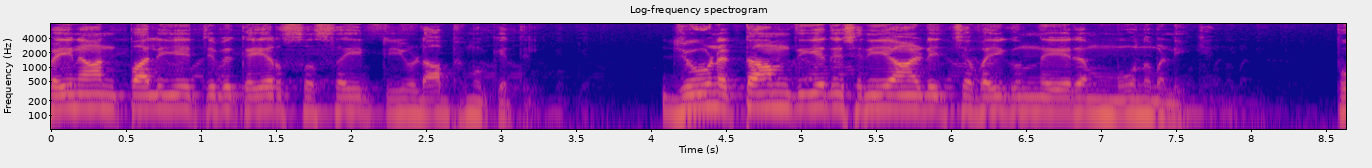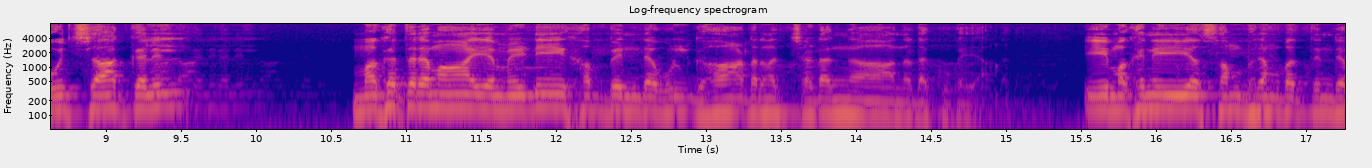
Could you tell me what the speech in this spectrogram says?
pain and palliative care സൊസൈറ്റിയുടെ ആഭിമുഖ്യത്തിൽ ജൂൺ എട്ടാം തീയതി ശനിയാഴ്ച വൈകുന്നേരം മൂന്ന് മണിക്ക് പൂച്ചാക്കലിൽ മഹത്തരമായ മെഡി ഹബിന്റെ ഉദ്ഘാടന ചടങ്ങ് നടക്കുകയാണ്. ഈ മഹനീയ സംരംഭത്തിന്റെ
